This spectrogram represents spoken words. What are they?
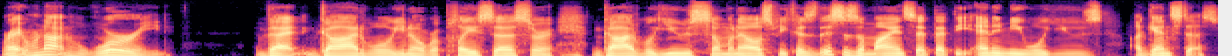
right? We're not worried that God will, you know, replace us or God will use someone else because this is a mindset that the enemy will use against us.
